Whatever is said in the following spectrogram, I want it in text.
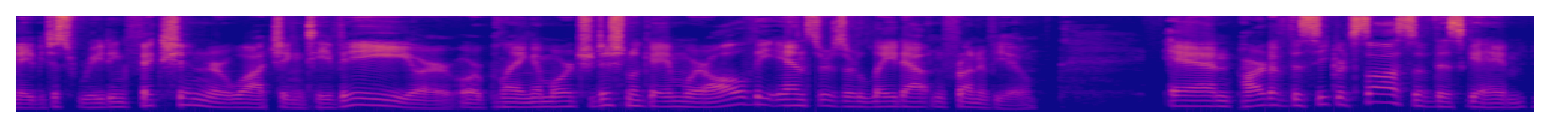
maybe just reading fiction or watching TV or or playing a more traditional game where all the answers are laid out in front of you. And part of the secret sauce of this game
